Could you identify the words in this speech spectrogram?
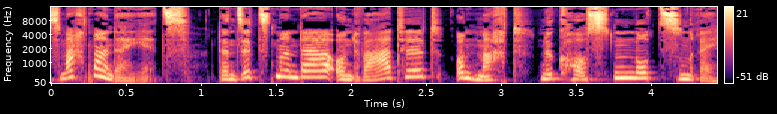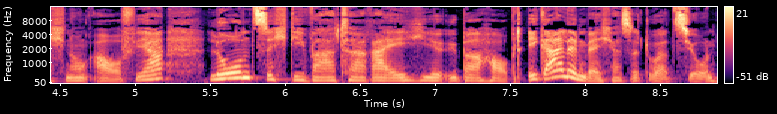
Was macht man da jetzt? Dann sitzt man da und wartet und macht eine Kosten-Nutzen-Rechnung auf, ja? Lohnt sich die Warterei hier überhaupt? Egal in welcher Situation.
